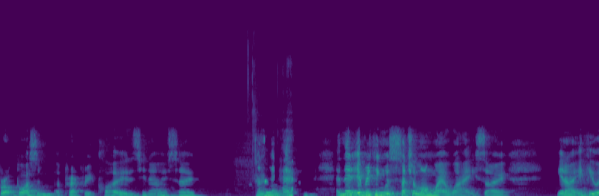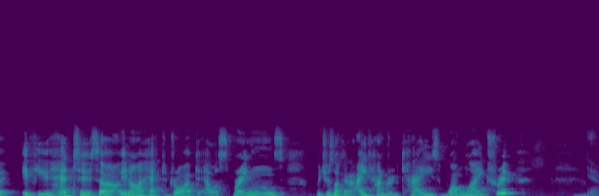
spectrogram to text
buy some appropriate clothes, you know. So, and then, and then everything was such a long way away. So, you know, if you if you had to, so you know, I had to drive to Alice Springs, which was like an 800 k's one way trip. Yeah.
